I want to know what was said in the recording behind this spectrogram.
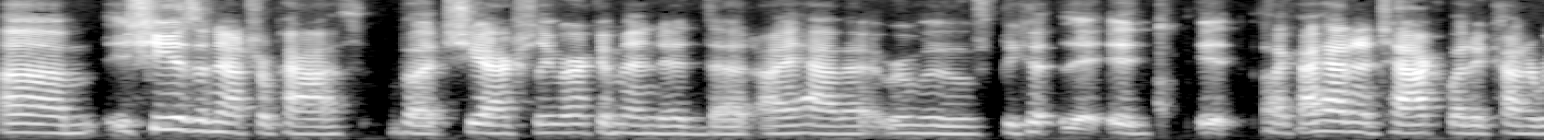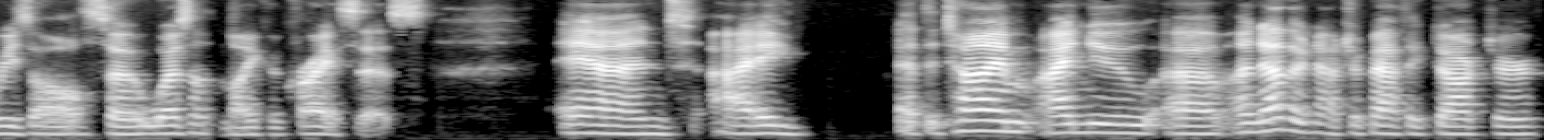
um, she is a naturopath, but she actually recommended that I have it removed because it, it, it like I had an attack, but it kind of resolved, so it wasn't like a crisis. And I, at the time, I knew uh, another naturopathic doctor,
